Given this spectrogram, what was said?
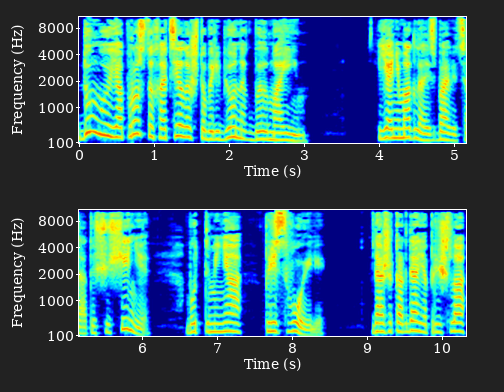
Думаю, я просто хотела, чтобы ребенок был моим. Я не могла избавиться от ощущения, будто меня присвоили. Даже когда я пришла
